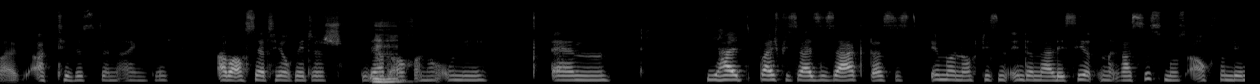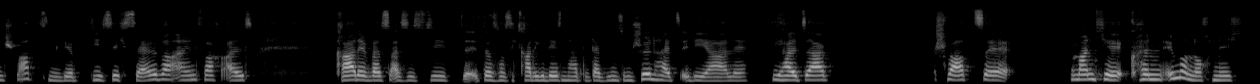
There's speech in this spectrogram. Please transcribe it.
ähm, Aktivistin eigentlich, aber auch sehr theoretisch, lehrt Mhm. auch an der Uni, ähm, die halt beispielsweise sagt, dass es immer noch diesen internalisierten Rassismus auch von den Schwarzen gibt, die sich selber einfach als gerade was, also sie, das, was ich gerade gelesen hatte, da ging es um Schönheitsideale, die halt sagt, Schwarze, manche können immer noch nicht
